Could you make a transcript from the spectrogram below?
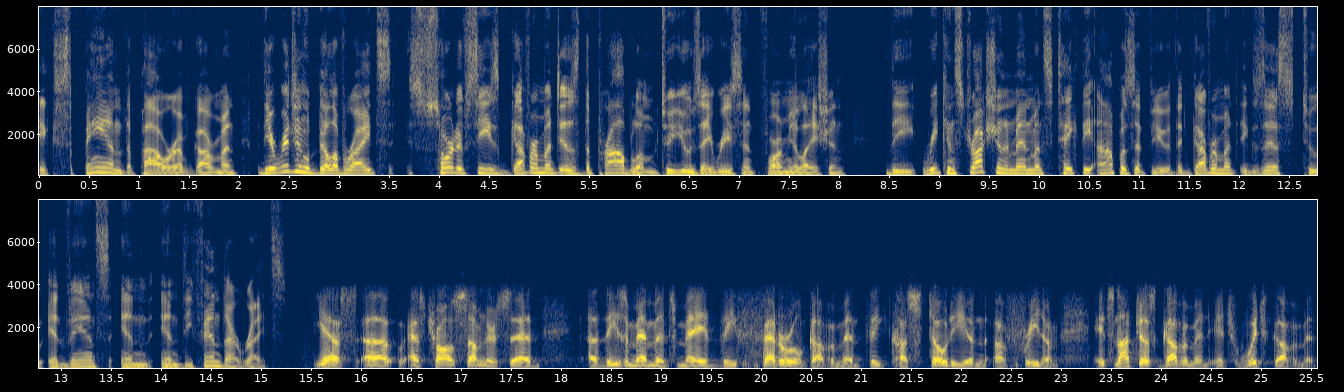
expand the power of government. The original Bill of Rights sort of sees government as the problem, to use a recent formulation. The Reconstruction amendments take the opposite view that government exists to advance and, and defend our rights. Yes. Uh, as Charles Sumner said, Uh, these amendments made the federal government the custodian of freedom. It's not just government, it's which government.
